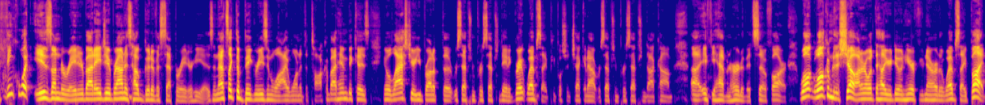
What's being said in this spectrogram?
think what is underrated about AJ Brown is how good of a separator he is, and that's like the big reason why I wanted to talk about him. Because you know, last year you brought up the reception perception data, great website. People should check it out, receptionperception.com, uh, if you haven't heard of it so far. Well, welcome to the show. I don't know what the hell you're doing here if you've never heard of the website, but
